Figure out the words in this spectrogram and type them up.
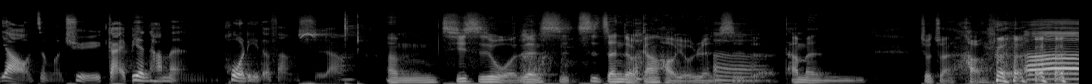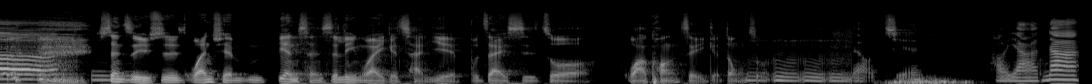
要怎么去改变他们获利的方式啊？嗯，其实我认识是真的刚好有认识的，他们。就转行了，甚至于是完全变成是另外一个产业，不再是做挖矿这一个动作。嗯嗯嗯，了解。好呀，那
